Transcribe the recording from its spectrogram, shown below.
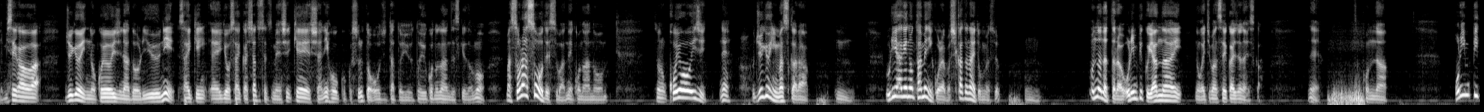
ー、店側は従業員の雇用維持などを理由に最近営業再開したと説明し経営者に報告すると応じたというということなんですけどもまあそらそうですわねこのあのその雇用維持ね従業員いますからうん売り上げのためにこれは仕方ないと思いますよ。うん。こんなんだったらオリンピックやんないのが一番正解じゃないですか。ねこんな。オリンピッ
